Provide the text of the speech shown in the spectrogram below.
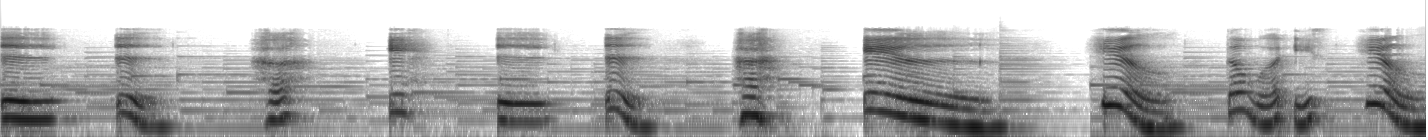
i i h i i i h ill hill. The word is hill.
